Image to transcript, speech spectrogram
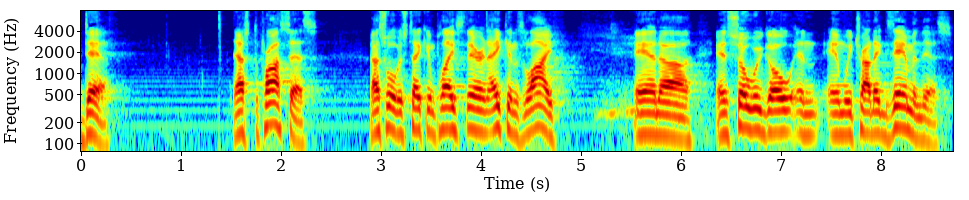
death. That's the process. That's what was taking place there in Achan's life. And, uh, and so we go and, and we try to examine this.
